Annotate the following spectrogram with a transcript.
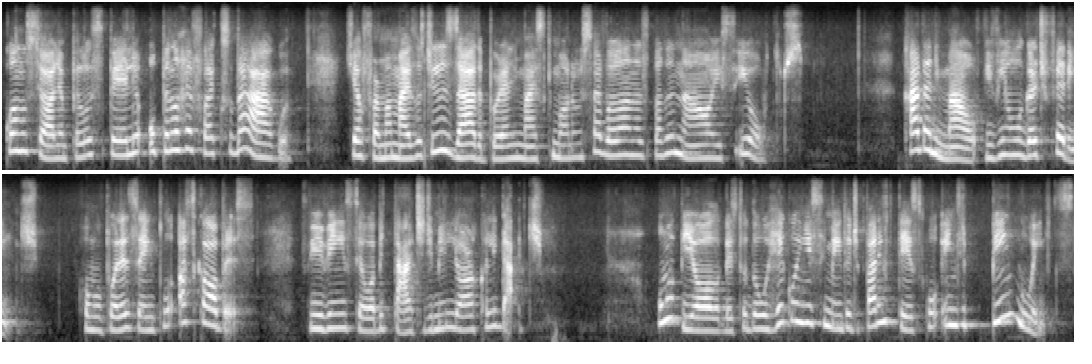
quando se olham pelo espelho ou pelo reflexo da água, que é a forma mais utilizada por animais que moram em savanas, pantanais e outros. Cada animal vive em um lugar diferente, como por exemplo as cobras, vivem em seu habitat de melhor qualidade. Uma bióloga estudou o reconhecimento de parentesco entre pinguins,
